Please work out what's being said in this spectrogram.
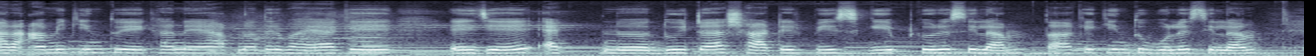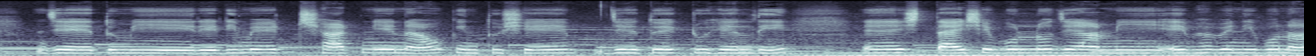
আর আমি কিন্তু এখানে আপনাদের ভাইয়াকে এই যে এক, দুইটা শার্টের পিস গিফট করেছিলাম, তাকে কিন্তু বলেছিলাম যে তুমি রেডিমেড শার্ট নিয়ে নাও, কিন্তু সে যেহেতু একটু হেলদি তাই সে বলল যে আমি এইভাবে নিব না।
